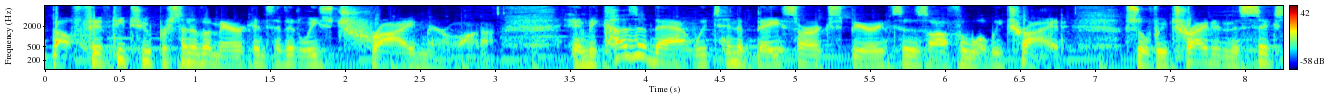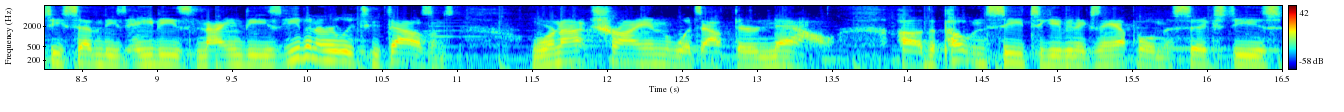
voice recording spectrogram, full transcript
About 52% of Americans have at least tried marijuana. And because of that, we tend to base our experiences off of what we tried. So if we tried it in the 60s, 70s, 80s, 90s, even early 2000s, we're not trying what's out there now. Uh, the potency, to give you an example, in the 60s,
